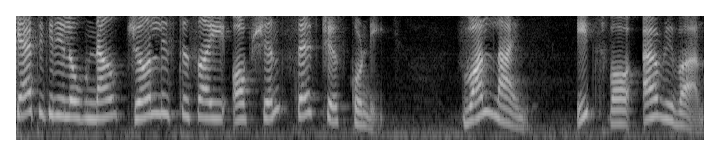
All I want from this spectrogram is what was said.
కేటగిరీలో ఉన్న జర్నలిస్ట్ సాయి ఆప్షన్ సెలెక్ట్ చేసుకోండి. One line it's for everyone.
